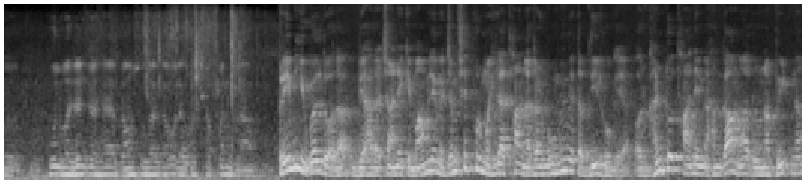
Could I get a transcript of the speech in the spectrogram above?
और कुल वज़न जो है, ब्राउन शुगर का वो लगभग छप्पन ग्राम। प्रेमी युगल द्वारा ब्याह रचाने के मामले में जमशेदपुर महिला थाना रणभूमि में तब्दील हो गया और घंटों थाने में हंगामा, रोना पीटना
